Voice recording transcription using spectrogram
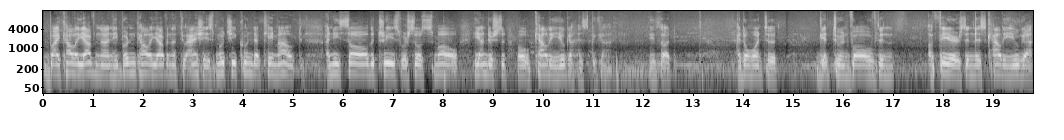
by Kalayavana and he burned Kalayavana to ashes, Muchukunda came out and he saw all the trees were so small, he understood, oh, Kali Yuga has begun. He thought, I don't want to get too involved in affairs in this Kali Yuga,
